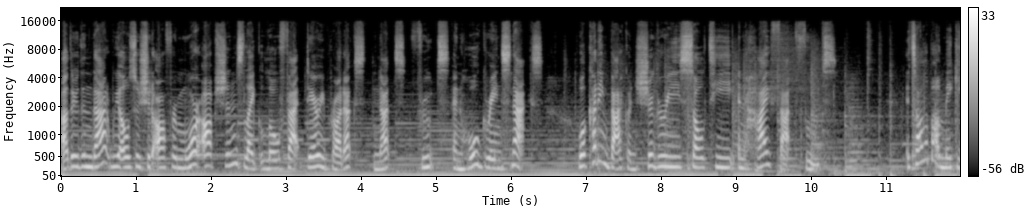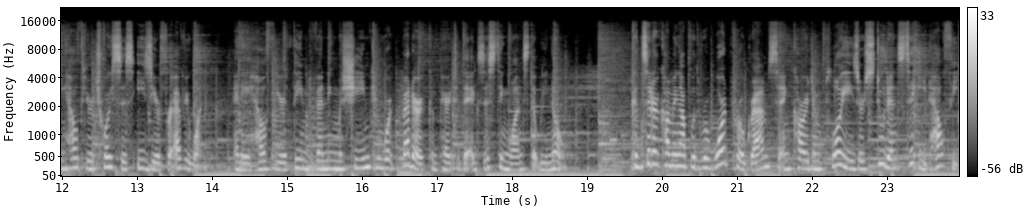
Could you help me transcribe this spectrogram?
Other than that, we also should offer more options like low-fat dairy products, nuts, fruits, and whole grain snacks, while cutting back on sugary, salty, and high-fat foods. It's all about making healthier choices easier for everyone, and a healthier themed vending machine can work better compared to the existing ones that we know. Consider coming up with reward programs to encourage employees or students to eat healthy.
